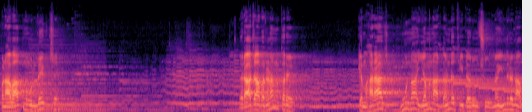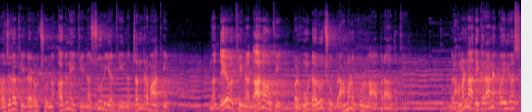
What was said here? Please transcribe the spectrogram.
પણ આ વાતનો ઉલ્લેખ છે. રાજા વર્ણન કરે કે મહારાજ, હું ન યમના દંડથી ડરું છું, ન ઇન્દ્રના વજ્રથી ડરું છું, ન અગ્નિથી, ન સૂર્યથી, ન ચંદ્રમાથી, ન દેવથી, ન દાનવથી, પણ હું ડરું છું બ્રાહ્મણ કુળના અપરાધથી. બ્રાહ્મણના દીકરાને કોઈ દિવસ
